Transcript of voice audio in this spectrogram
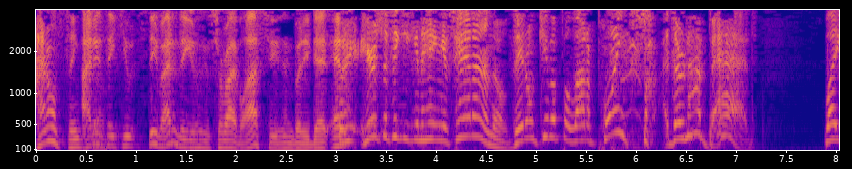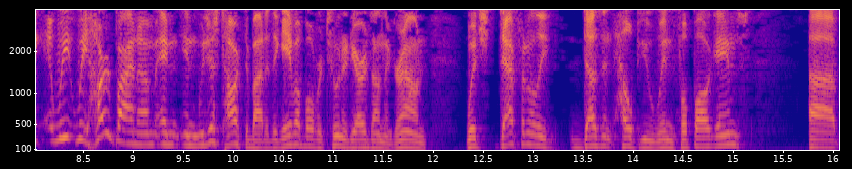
I don't think so. I didn't think he, Steve. I didn't think he was going to survive last season, but he did. And But here's the thing: he can hang his hat on though. They don't give up a lot of points. they're not bad. Like we we harp on them, and and we just talked about it. They gave up over 200 yards on the ground, which definitely doesn't help you win football games. Uh,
